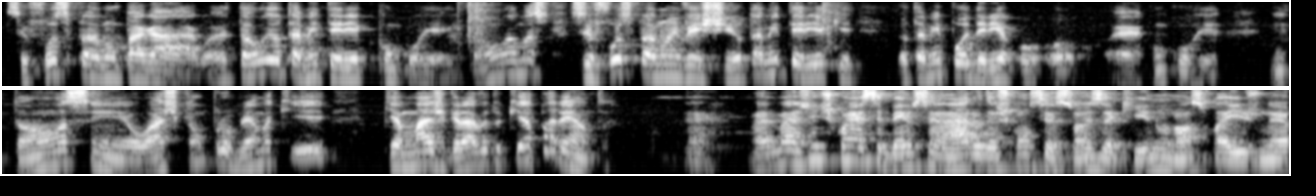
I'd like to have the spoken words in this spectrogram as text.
se fosse para não pagar água, então eu também teria que concorrer. Então, é uma, se fosse para não investir, eu também teria que, eu também poderia é, concorrer. Então, assim, eu acho que é um problema que, que é mais grave do que aparenta. É, a gente conhece bem o cenário das concessões aqui no nosso país, né,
